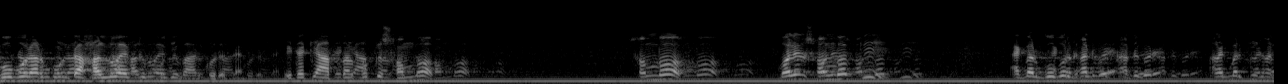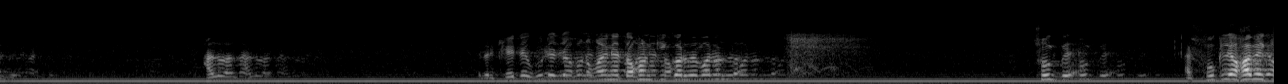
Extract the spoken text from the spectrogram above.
গোবর আর কোনটা হালুয়া একটু খুঁজে বার করে দেন। এটা কি আপনার পক্ষে সম্ভব? সম্ভব। বলেন, সম্ভব কি? একবার গোবর ঘাঁটবে হাতে করে আর একবার কি ঘাঁটবে? হালুয়া এবার খেটে খুটে যখন হয় না, তখন কি করবে বলুন তো? শুকবে। আর শুকলে হবে কি?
